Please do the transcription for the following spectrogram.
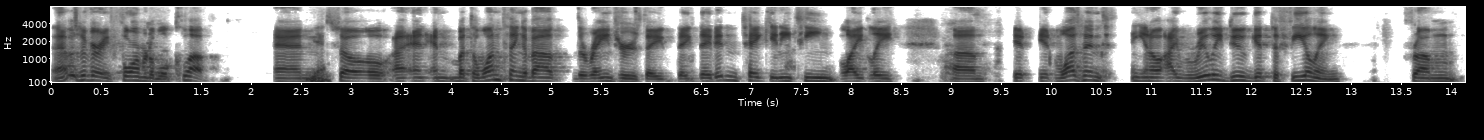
that was a very formidable club. And yeah. so, uh, and and but the one thing about the Rangers, they they they didn't take any team lightly. Um, it it wasn't, you know, I really do get the feeling from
